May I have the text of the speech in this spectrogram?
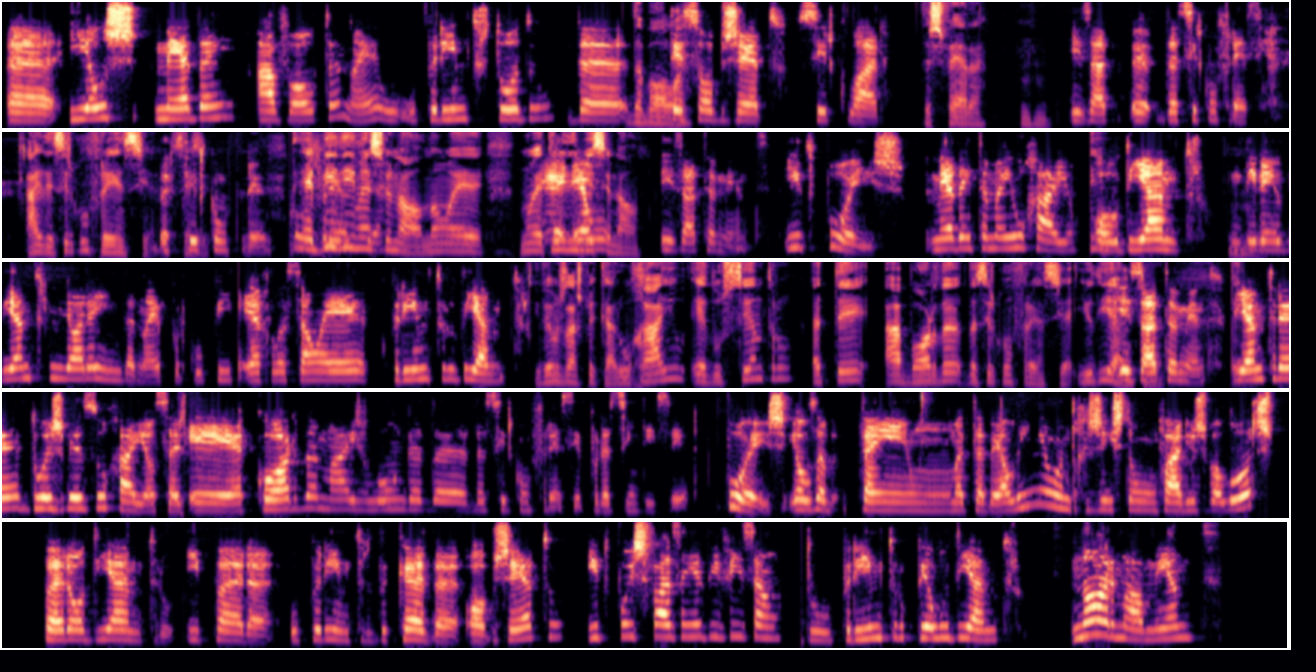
Uh, e eles medem à volta não é? o, o perímetro todo da, da desse objeto circular. Da esfera. Uhum. Exato, uh, da circunferência. Ai, da circunferência. Da circunferência. É bidimensional, não é, não é tridimensional. É, é um, exatamente. E depois medem também o raio, ou o diâmetro medirem uhum. o diâmetro, melhor ainda, não é? Porque o pi, a relação é perímetro-diâmetro. E vamos lá explicar. O raio é do centro até à borda da circunferência. E o diâmetro? Exatamente. O diâmetro é duas vezes o raio, ou seja, é a corda mais longa da, da circunferência, por assim dizer. Depois, eles têm uma tabelinha onde registram vários valores para o diâmetro e para o perímetro de cada objeto e depois fazem a divisão do perímetro pelo diâmetro. Normalmente,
